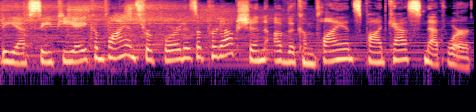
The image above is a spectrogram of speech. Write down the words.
The FCPA Compliance Report is a production of the Compliance Podcast Network.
